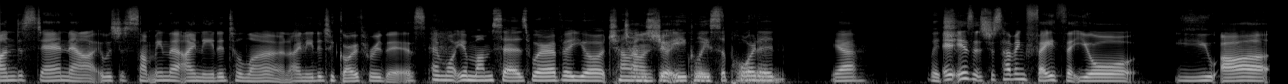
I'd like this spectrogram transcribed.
understand now. It was just something that I needed to learn. I needed to go through this. And what your mum says, wherever you're challenged, you're equally supported. Yeah. Which It is. It's just having faith that you're, you are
